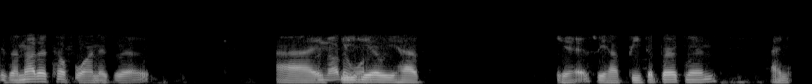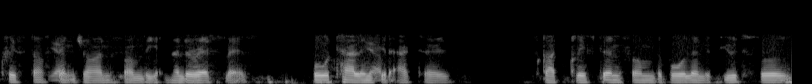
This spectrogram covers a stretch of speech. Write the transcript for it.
is another tough one as well. I another see one. here we have yes, we have Peter Bergman and Kristoff yep. St. John from The Young and the Restless both talented yep. actors. Scott Clifton from The Bold and the Beautiful,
